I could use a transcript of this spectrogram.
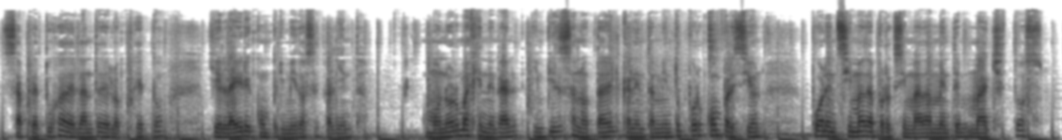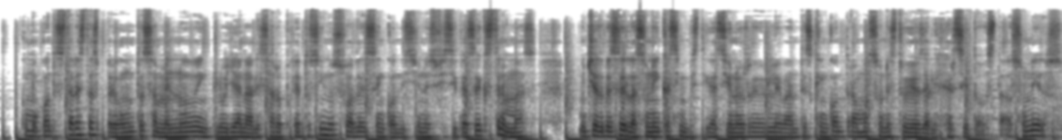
Se apretuja delante del objeto y el aire comprimido se calienta. Como norma general, empiezas a notar el calentamiento por compresión por encima de aproximadamente Mach 2. Como contestar estas preguntas a menudo incluye analizar objetos inusuales en condiciones físicas extremas, muchas veces las únicas investigaciones relevantes que encontramos son estudios del ejército de Estados Unidos.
